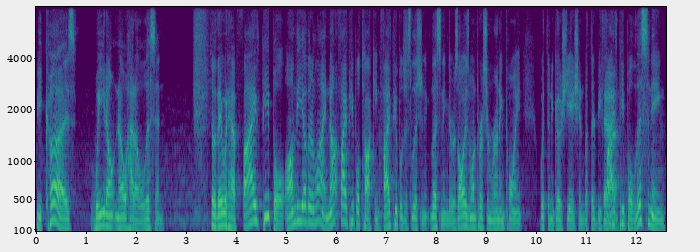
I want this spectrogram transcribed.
because we don't know how to listen so they would have five people on the other line, not five people talking, five people just listening. Listening. There was always one person running point with the negotiation, but there'd be yeah. five people listening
